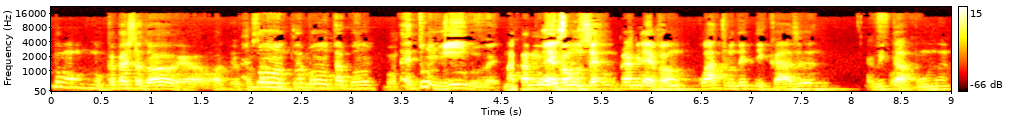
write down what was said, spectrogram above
Bom, no campeonato estadual é ótimo. Tá bom, tá bom, tá bom. É domingo, velho. Mas para me, levar um, pra me levar um 4 dentro de casa, o Itabuna.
